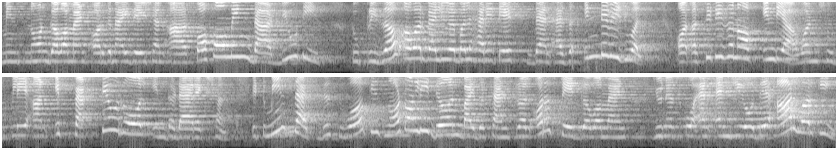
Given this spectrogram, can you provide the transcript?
means non-government organization are performing their duties to preserve our valuable heritage then as an individual or a citizen of India one should play an effective role in the direction. It means that this work is not only done by the central or a state government UNESCO and NGO, they are working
